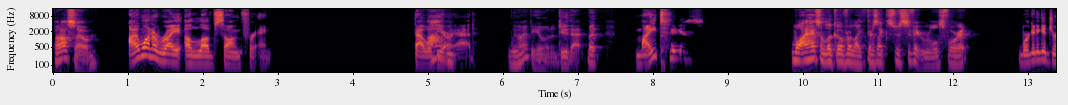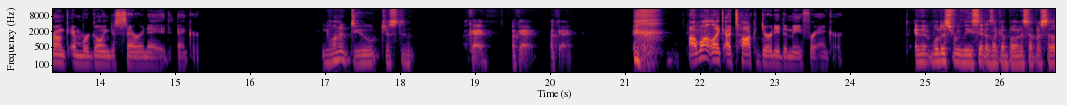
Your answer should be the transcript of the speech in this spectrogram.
but also, I want to write a love song for anchor. That will be Oh, our ad. we might be able to do that. But the Might thing is, well, I have to look over like there's like specific rules for it. we're going to get drunk and we're going to serenade Anchor. You want to do just an okay, okay, okay, I want like a talk dirty to me for Anchor. and then we'll just release it as like a bonus episode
